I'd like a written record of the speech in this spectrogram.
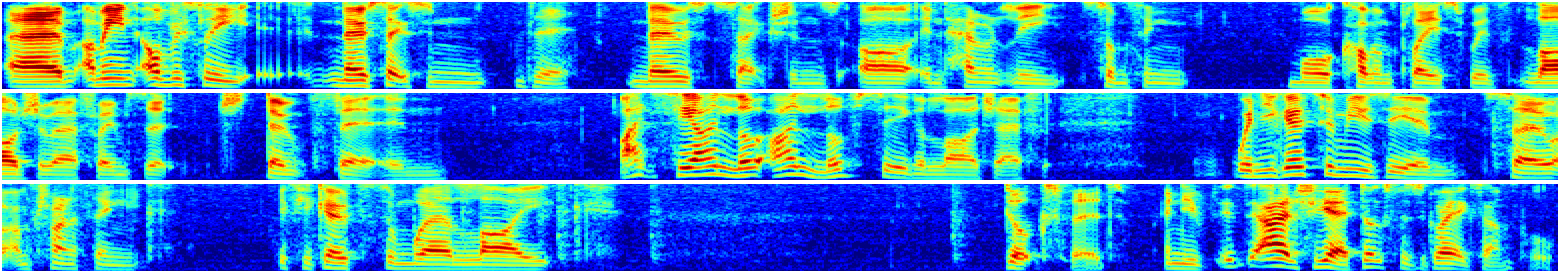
Um, I mean, obviously, nose section, bleh, nose sections are inherently something more commonplace with larger airframes that just don't fit in. I see. I love. I love seeing a large airframe. When you go to a museum, so I'm trying to think, if you go to somewhere like Duxford, and you actually, yeah, Duxford's a great example,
